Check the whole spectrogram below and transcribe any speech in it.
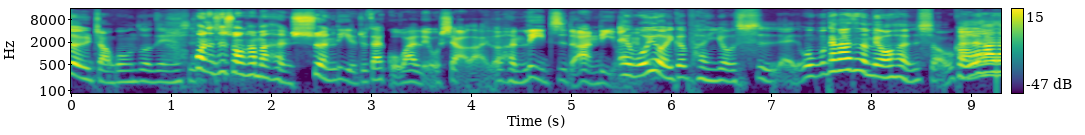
对于找工作这件事，或者是说他们很顺利的就在国外留下来了，很励志的案例。哎，我有一个朋友是哎，我我跟他真的没有很熟，可是他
